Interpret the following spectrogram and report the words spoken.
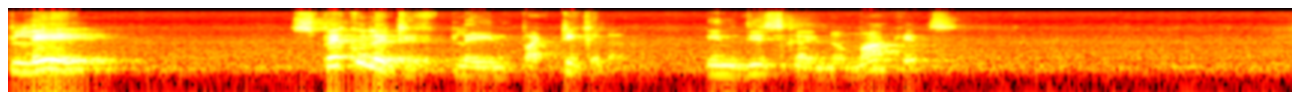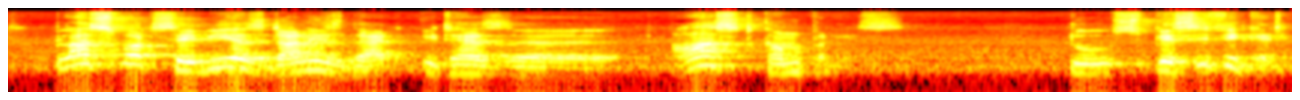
play, speculative play in particular, in these kind of markets. Plus what SEBI has done is that it has uh, asked companies to specifically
